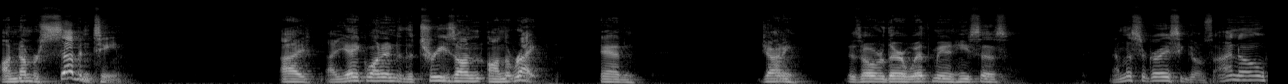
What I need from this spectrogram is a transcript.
on number 17, I, I yank one into the trees on, on the right. And Johnny is over there with me, and he says, Now, Mr. Grace, he goes, I know,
